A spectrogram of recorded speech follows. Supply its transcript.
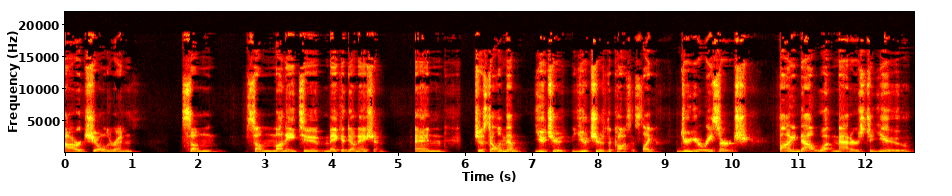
our children some some money to make a donation and just telling them you choose you choose the causes like do your research find out what matters to you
